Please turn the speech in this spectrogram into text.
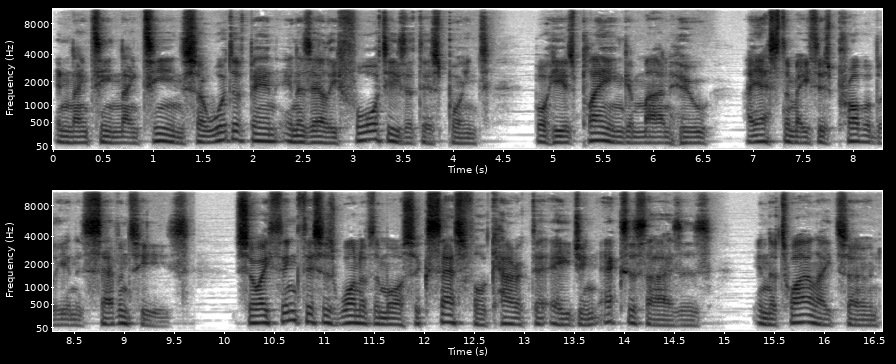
in 1919, so would have been in his early 40s at this point, but he is playing a man who I estimate is probably in his 70s. So I think this is one of the more successful character aging exercises in the Twilight Zone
